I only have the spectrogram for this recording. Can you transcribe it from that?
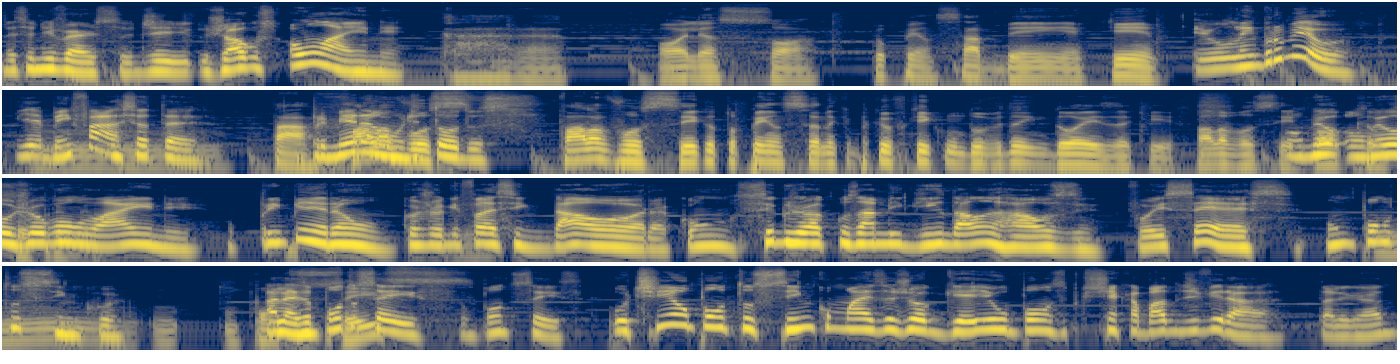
nesse universo de jogos online? Cara, olha só. Deixa eu pensar bem aqui. Eu lembro o meu. E é bem fácil até. Tá, Primeirão fala de todos. Fala você que eu tô pensando aqui, porque eu fiquei com dúvida em dois aqui. Fala você. O meu, que o é meu jogo primeiro? online, o primeirão que eu joguei, falei assim, da hora, consigo jogar com os amiguinhos da Lan House. Foi CS 1.5. Hum, um- Aliás, 1.6. 1.6. 1.6. Eu tinha 1.5, mas eu joguei o 1.5 porque tinha acabado de virar, tá ligado?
